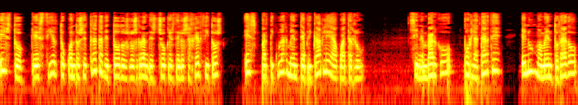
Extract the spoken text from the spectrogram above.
Esto que es cierto cuando se trata de todos los grandes choques de los ejércitos es particularmente aplicable á waterloo. Sin embargo por la tarde en un momento dado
